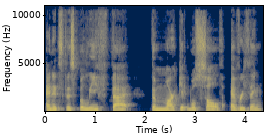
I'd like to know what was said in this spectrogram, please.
And it's this belief that the market will solve everything,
